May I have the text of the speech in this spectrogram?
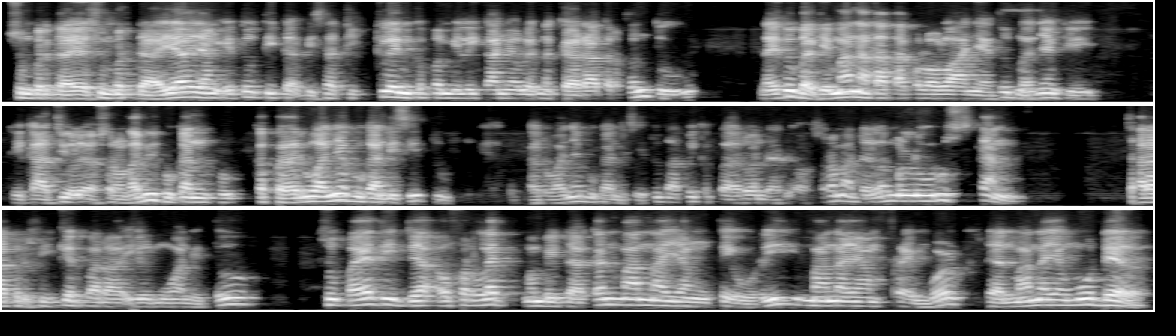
sumber daya-sumber daya yang itu tidak bisa diklaim kepemilikannya oleh negara tertentu. Nah itu bagaimana tata kelolaannya itu sebenarnya yang di, dikaji oleh Ostrom. Tapi bukan kebaruannya bukan di situ. Kebaruannya bukan di situ, tapi kebaruan dari Ostrom adalah meluruskan cara berpikir para ilmuwan itu supaya tidak overlap membedakan mana yang teori, mana yang framework, dan mana yang model.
